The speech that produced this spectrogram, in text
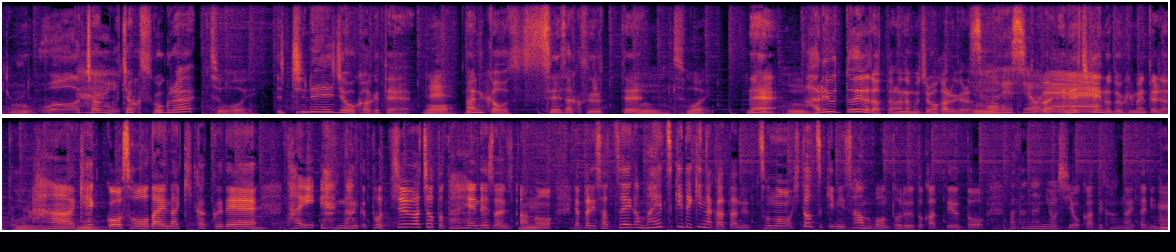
いろいろと。うわー着,、はい。着すごくない？すごい ?1 年以上かけてね。何かを制作するって、うんすごい。ね、うん。ハリウッド映画だったらねもちろんわかるけれどもそうですよね。NHK のドキュメンタリーだったらわかるけど、はい、うん。結構壮大な企画でうん、大 なんか途中はちょっと大変でしたね、あのやっぱり撮影が毎月できなかったんでその一月に3本撮るとかっていうとまた何をしようかって考えたりとかう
